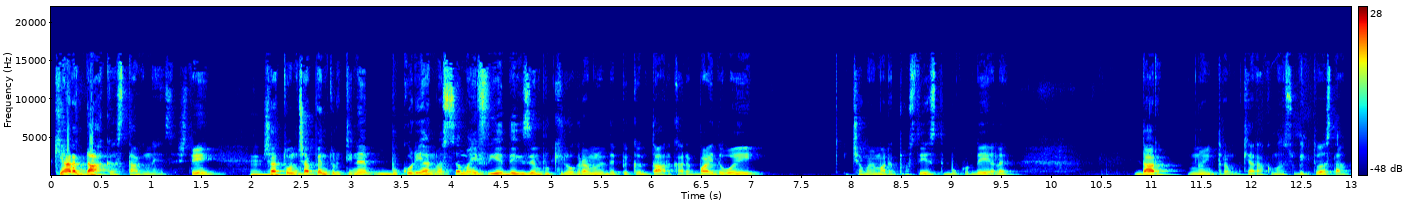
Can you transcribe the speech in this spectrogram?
Chiar dacă stagnezi, știi? Mm-hmm. Și atunci pentru tine bucuria nu o să mai fie, de exemplu, kilogramele de pe cântar, care, by the way, e cea mai mare prostie să te bucuri de ele, dar nu intrăm chiar acum în subiectul ăsta,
